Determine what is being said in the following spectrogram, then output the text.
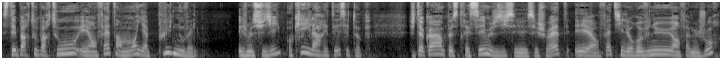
C'était partout, partout. Et en fait, à un moment, il n'y a plus de nouvelles. Et je me suis dit, OK, il a arrêté, c'est top. J'étais quand même un peu stressée, mais je me dis, c'est c'est chouette. Et en fait, il est revenu un fameux jour.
